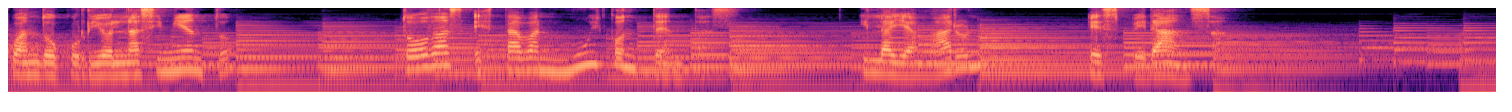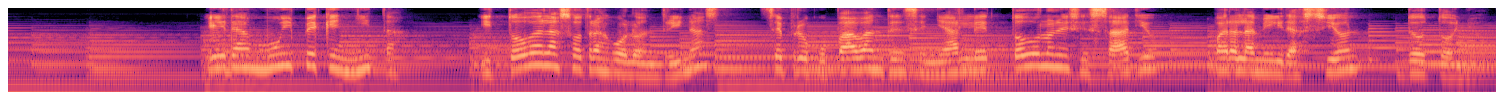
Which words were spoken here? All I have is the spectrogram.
Cuando ocurrió el nacimiento, todas estaban muy contentas y la llamaron Esperanza. Era muy pequeñita y todas las otras golondrinas se preocupaban de enseñarle todo lo necesario para la migración de otoño.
